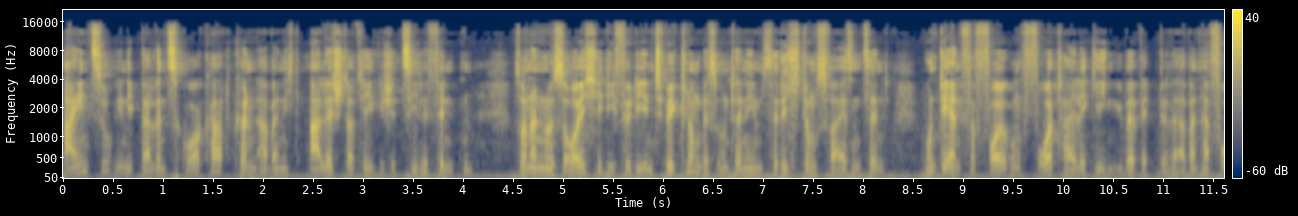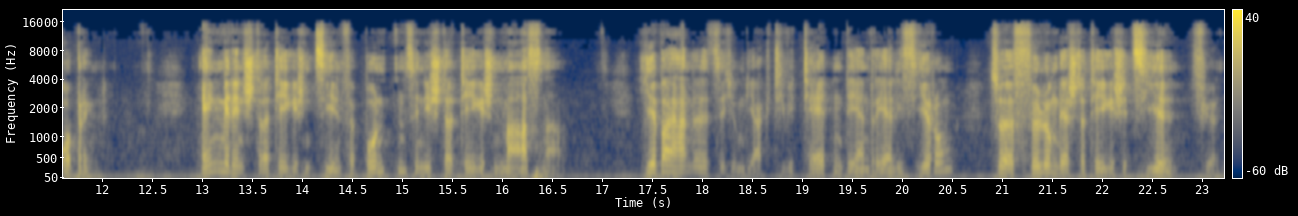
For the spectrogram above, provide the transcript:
Einzug in die Balanced Scorecard können aber nicht alle strategische Ziele finden, sondern nur solche, die für die Entwicklung des Unternehmens richtungsweisend sind und deren Verfolgung Vorteile gegenüber Wettbewerbern hervorbringt Eng mit den strategischen Zielen verbunden sind die strategischen Maßnahmen. Hierbei handelt es sich um die Aktivitäten, deren Realisierung zur Erfüllung der strategischen Ziele führen.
